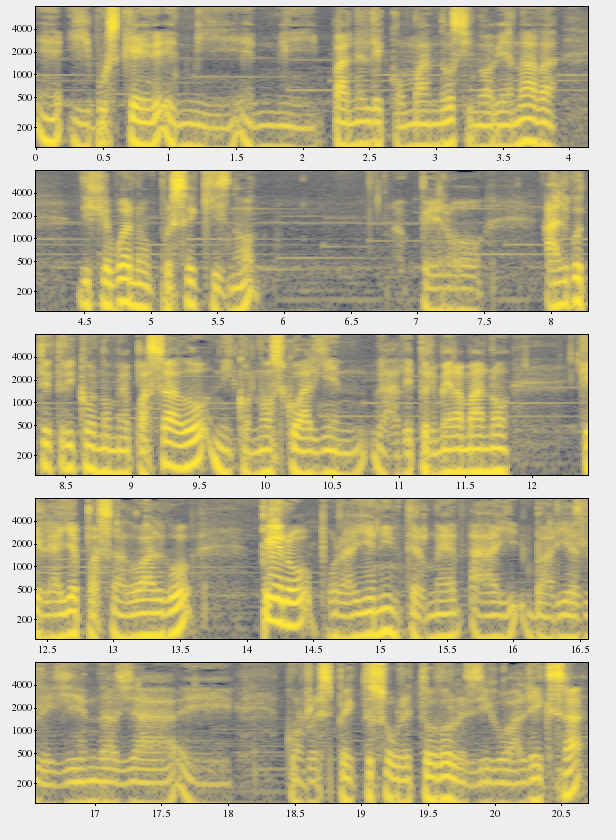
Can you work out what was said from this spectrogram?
Eh, y busqué en mi, en mi panel de comandos y no había nada. Dije, bueno, pues X, ¿no? Pero algo tétrico no me ha pasado, ni conozco a alguien ah, de primera mano que le haya pasado algo, pero por ahí en internet hay varias leyendas ya eh, con respecto, sobre todo les digo Alexa,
